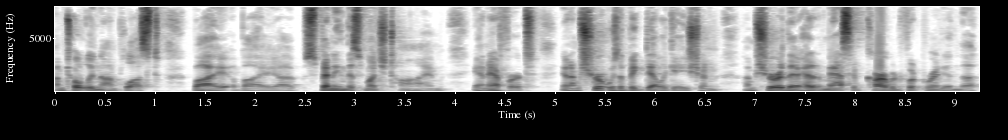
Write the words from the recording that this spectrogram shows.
I'm totally nonplussed by by uh, spending this much time and effort. And I'm sure it was a big delegation. I'm sure they had a massive carbon footprint in the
